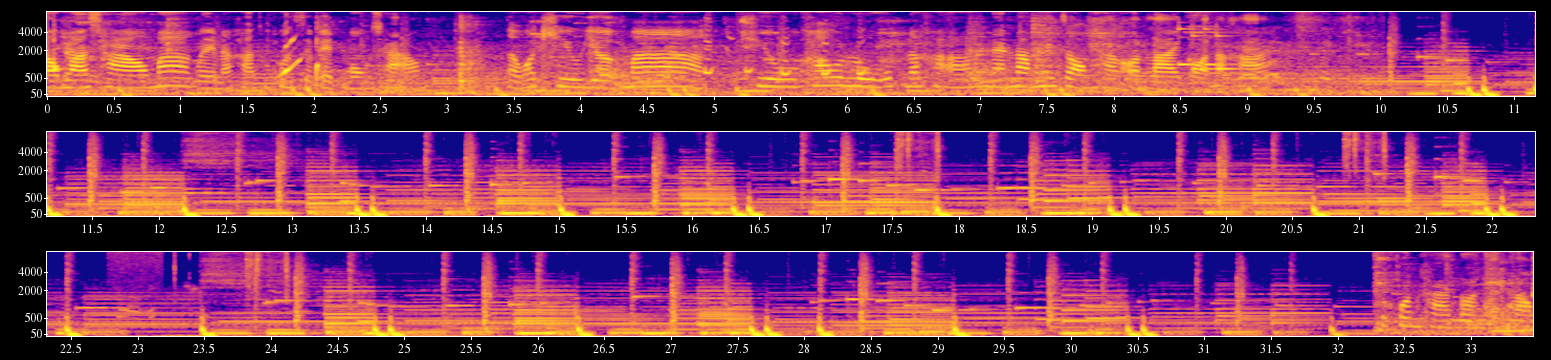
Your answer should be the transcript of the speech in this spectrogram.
เรามาเช้ามากเลยนะคะ ทุกคน 11 โมงเช้า แต่ว่าคิวเยอะมาก คิวเข้ารูปนะคะ แนะนำให้จองทางออนไลน์ก่อนนะคะ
